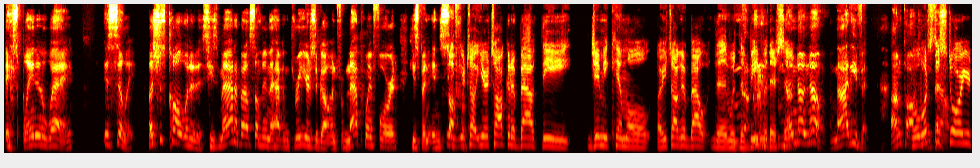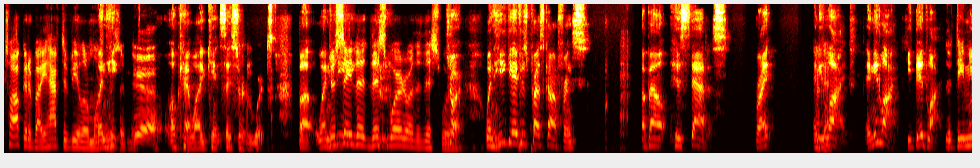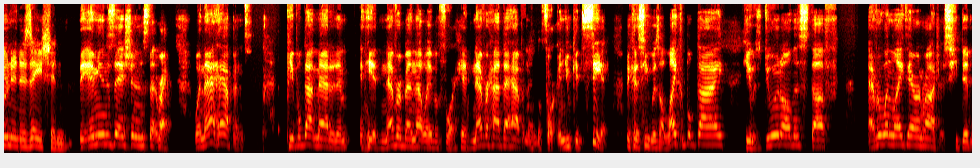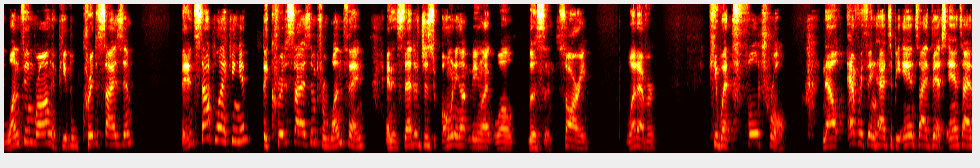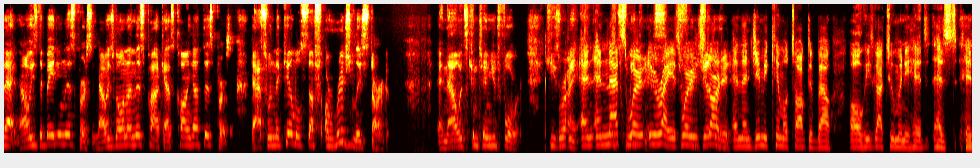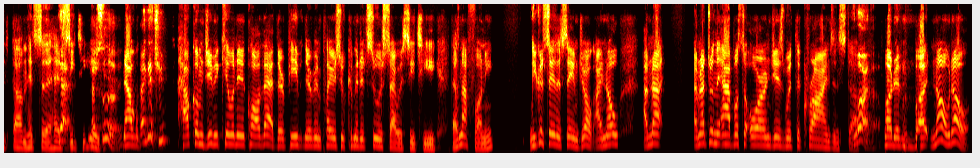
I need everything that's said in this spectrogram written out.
explain it away is silly. Let's just call it what it is. He's mad about something that happened three years ago. And from that point forward, he's been You're, insufferable. ta- you're talking about the Jimmy Kimmel. Are you talking about the with the beef with their no, son? no, no, no, not even. I'm talking Well, what's the story you're talking about? You have to be a little more When he- Yeah. Okay, well, I can't say certain words, but when Just he- say the this word or the this word. Sure. When he gave his press conference about his status, right? And he lied. And he lied. He did lie. The, the immunization. The immunization and stuff. Right. When that happened, people got mad at him, and he had never been that way before. He had never had that happen to him before. And you could see it because he was a likable guy. He was doing all this stuff. Everyone liked Aaron Rodgers. He did one thing wrong, and people criticized him. They didn't stop liking him. They criticized him for one thing. And instead of just owning up and being like, well, listen, sorry, whatever, he went full troll. Now everything had to be anti this, anti that. Now he's debating this person. Now he's going on this podcast, calling out this person. That's when the Kimmel stuff originally started. And now it's continued forward. He's Right. weak. And and that's It's where weakness. you're right. It's, It's where it started. And then Jimmy Kimmel talked about, oh, he's got too many hits hits hit um hits to the head Yeah, CTE. absolutely. Now I get you. how come Jimmy Kimmel didn't call that? There are people there have been players who committed suicide with CTE. That's not funny. You could say the same joke. I know I'm not I'm not doing the apples to oranges with the crimes and stuff. You are though. But if but no, no.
